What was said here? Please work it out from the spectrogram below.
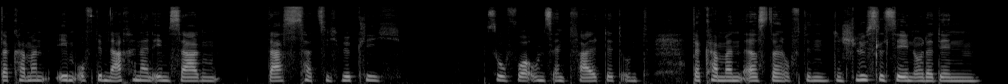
da kann man eben oft im Nachhinein eben sagen, das hat sich wirklich so vor uns entfaltet und da kann man erst dann oft den, den Schlüssel sehen oder den,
